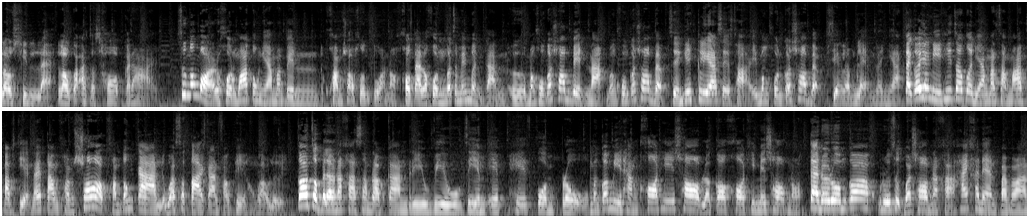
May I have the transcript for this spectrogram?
เราชินแล้วเราก็อาจจะชอบก็ได้ ซึ่งต้องบอกนะทุกคนว่าตรงนี้มันเป็นความชอบส่วนตัวเนาะของแต่ละคนมันก็จะไม่เหมือนกันเออบางคนก็ชอบเบสหนัก บางคนก็ชอบแบบเสียงเกลียร์ๆใสๆบางคนก็ชอบแบบเสียงแหลมๆอะไรเงี้ยแต่ก็ยังดีที่เจ้าตัวเนี้ยมันสามารถปรับเสียงได้ตามความชอบความต้องการ หรือว่าสไตล์การฟังเพลงของเราเลย ก็จบไปแล้วนะคะสำหรับการรีวิว CMF Headphone Pro มันก็มีทั้งข้อที่ชอบแล้วก็ข้อที่ไม่ชอบเนาะแต่โดยรวมก็รู้สึกว่าชอบนะคะ ให้คะแนนไปประมาณ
